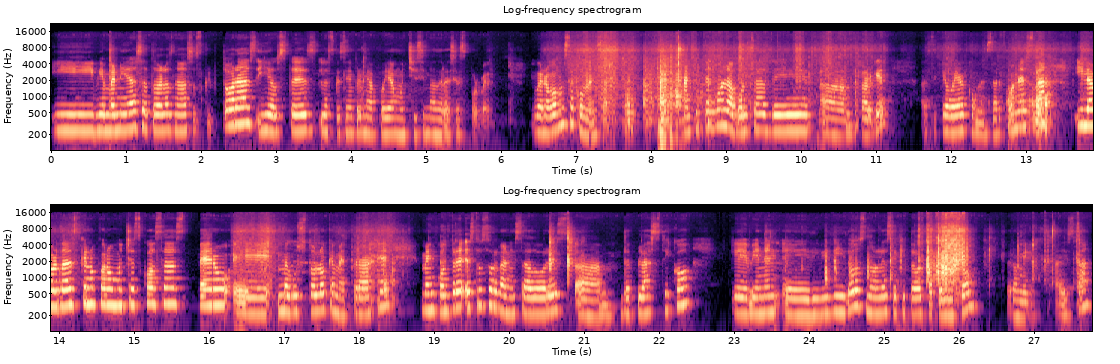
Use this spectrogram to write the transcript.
Y bienvenidas a todas las nuevas suscriptoras y a ustedes las que siempre me apoyan. Muchísimas gracias por ver. Y bueno, vamos a comenzar. Aquí tengo la bolsa de um, Target. Así que voy a comenzar con esta. Y la verdad es que no fueron muchas cosas, pero eh, me gustó lo que me traje. Me encontré estos organizadores um, de plástico que vienen eh, divididos. No les he quitado el papelito, pero miren, ahí están.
